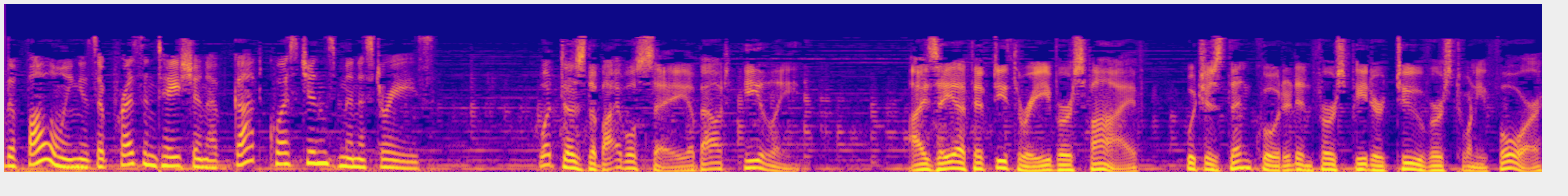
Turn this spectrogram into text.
The following is a presentation of Got Questions Ministries. What does the Bible say about healing? Isaiah 53 verse 5, which is then quoted in 1 Peter 2 verse 24,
